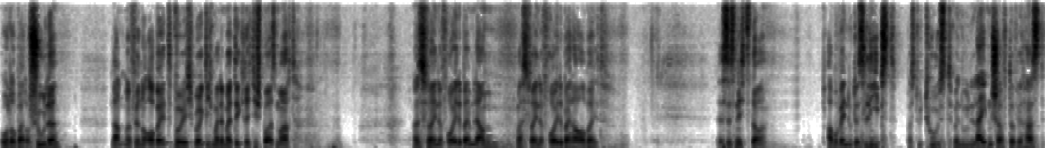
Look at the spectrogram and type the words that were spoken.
oder bei der Schule. Lernt man für eine Arbeit, wo ich wirklich Mathematik richtig Spaß macht. Was für eine Freude beim Lernen, was für eine Freude bei der Arbeit. Es ist nichts da. Aber wenn du das liebst, was du tust, wenn du eine Leidenschaft dafür hast,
